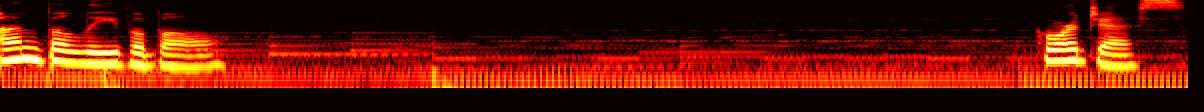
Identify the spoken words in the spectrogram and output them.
Unbelievable Gorgeous.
